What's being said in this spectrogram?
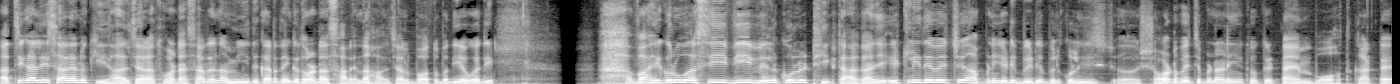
ਸਤਿ ਸ਼੍ਰੀ ਅਕਾਲ ਜੀ ਸਾਰਿਆਂ ਨੂੰ, ਕੀ ਹਾਲ ਚਾਲ ਆ ਤੁਹਾਡਾ ਸਾਰਿਆਂ ਦਾ? ਉਮੀਦ ਕਰਦੇ ਹਾਂ ਕਿ ਤੁਹਾਡਾ ਸਾਰਿਆਂ ਦਾ ਹਾਲ ਚਾਲ ਬਹੁਤ ਵਧੀਆ ਹੋਊਗਾ ਜੀ। ਵਾਹਿਗੁਰੂ, ਅਸੀਂ ਵੀ ਬਿਲਕੁਲ ਠੀਕ ਠਾਕ ਹਾਂ ਜੀ। ਇਟਲੀ ਦੇ ਵਿੱਚ ਆਪਣੀ ਜਿਹੜੀ ਵੀਡੀਓ ਬਿਲਕੁਲ ਹੀ ਸ਼ਾਰਟ ਵਿੱਚ ਬਣਾਣੀ ਹੈ ਕਿਉਂਕਿ ਟਾਈਮ ਬਹੁਤ ਘੱਟ ਹੈ।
